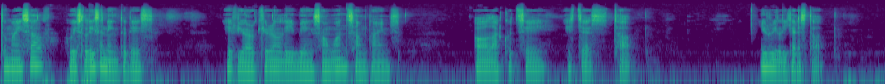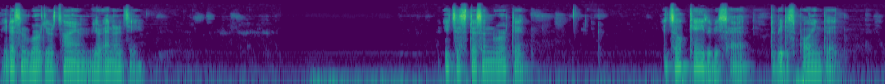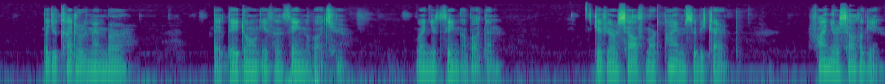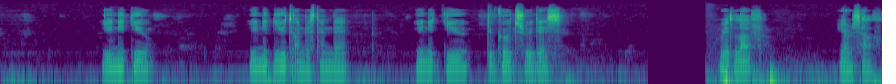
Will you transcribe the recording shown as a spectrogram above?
To myself who is listening to this, if you are currently being someone sometimes, all I could say is just stop. You really gotta stop. It doesn't worth your time, your energy. It just doesn't worth it. It's okay to be sad, to be disappointed, but you gotta remember that they don't even think about you when you think about them. Give yourself more time to be cared. Find yourself again. You need you. You need you to understand that. You need you to go through this. With love, yourself.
